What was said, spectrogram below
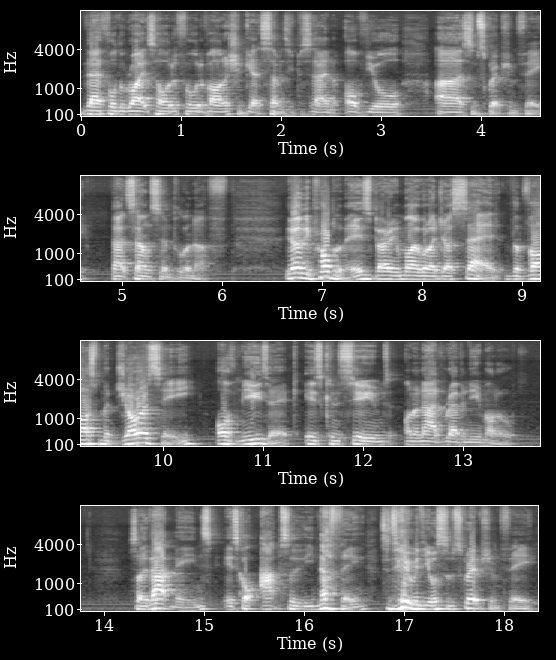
Therefore, the rights holder for Nirvana should get seventy percent of your uh, subscription fee. That sounds simple enough. The only problem is, bearing in mind what I just said, the vast majority of music is consumed on an ad revenue model. So that means it's got absolutely nothing to do with your subscription fee.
